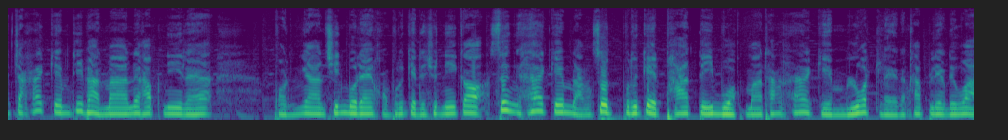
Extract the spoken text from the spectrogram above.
สจาก 5 เกมที่ผ่านมานะครับนี่แหละฮะ ผลงานชิ้นโบแดงของโปรตุเกสในชุดนี้ก็ซึ่ง 5 เกมหลังสุดโปรตุเกสพาตีบวกมาทั้ง 5 เกมรวดเลยนะครับ เรียกได้ว่า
